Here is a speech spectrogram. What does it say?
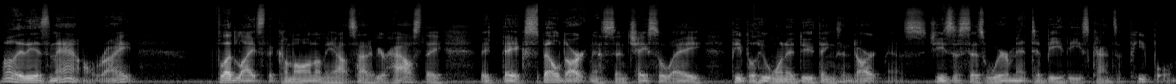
Well, it is now, right? floodlights that come on on the outside of your house they, they they expel darkness and chase away people who want to do things in darkness jesus says we're meant to be these kinds of people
